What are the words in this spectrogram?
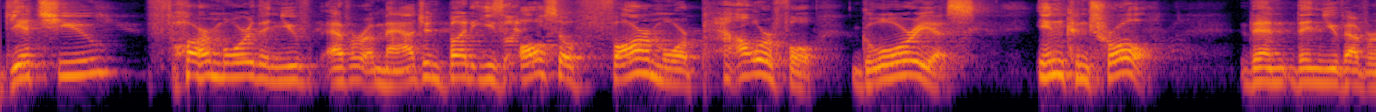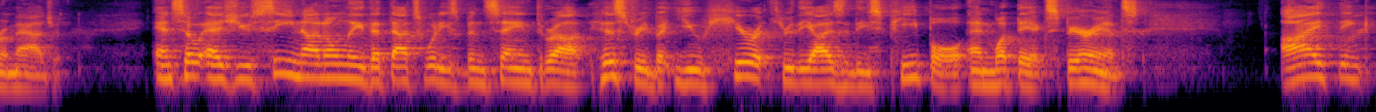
gets you far more than you've ever imagined, but he's also far more powerful, glorious, in control than, than you've ever imagined. And so, as you see, not only that that's what he's been saying throughout history, but you hear it through the eyes of these people and what they experienced I think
